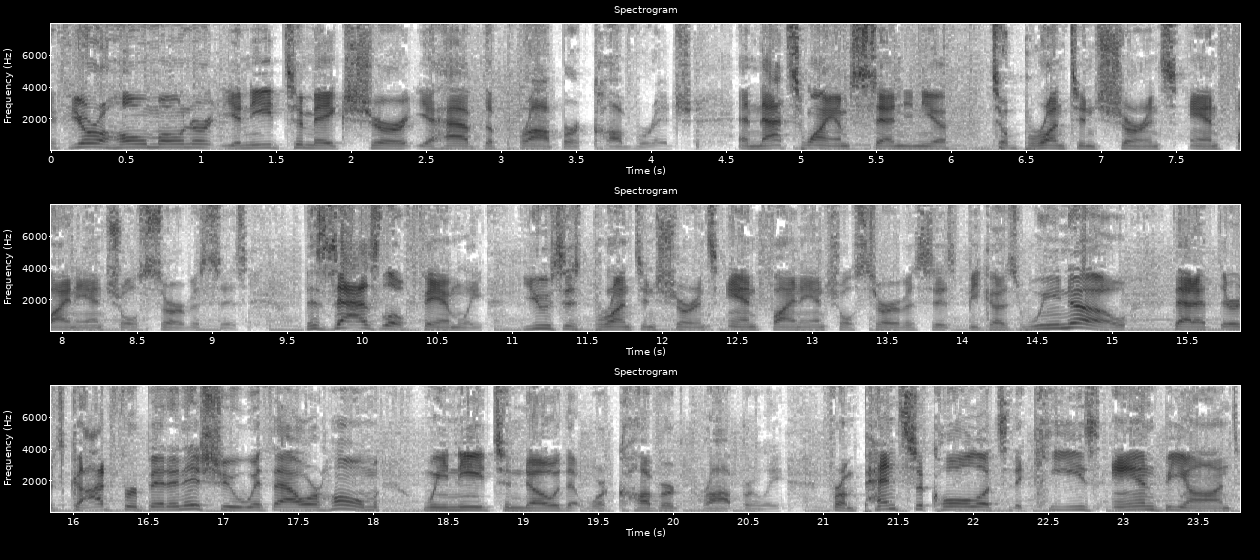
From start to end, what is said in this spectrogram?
If you're a homeowner, you need to make sure you have the proper coverage. And that's why I'm sending you to Brunt Insurance and Financial Services. The Zaslow family uses Brunt Insurance and Financial Services because we know that if there's, God forbid, an issue with our home, we need to know that we're covered properly. From Pensacola to the Keys and beyond,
